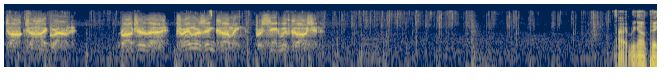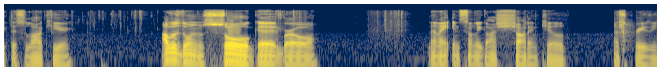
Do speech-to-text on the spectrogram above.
TOC to high ground. Roger that. Trailers incoming. Proceed with caution. Alright, we're gonna pick this lock here. I was doing so good, bro. Then I instantly got shot and killed. That's crazy.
